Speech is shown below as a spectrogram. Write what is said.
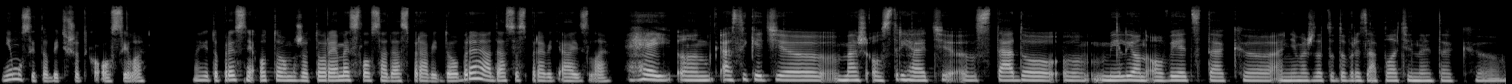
nemusí to byť všetko o sile. No, je to presne o tom, že to remeslo sa dá spraviť dobre a dá sa spraviť aj zle. Hej, um, asi keď uh, máš ostrihať uh, stádo uh, milión oviec tak, uh, a nemáš za to dobre zaplatené, tak uh,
